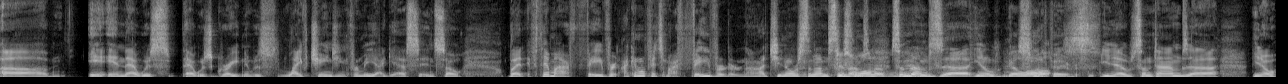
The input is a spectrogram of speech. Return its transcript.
Um, and, and that was that was great, and it was life changing for me, I guess. And so, but if they're my favorite, I don't know if it's my favorite or not. You know, sometimes Just sometimes one of 'em, yeah. sometimes uh, you know, got a lot of favorites. you know, sometimes uh, you know,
